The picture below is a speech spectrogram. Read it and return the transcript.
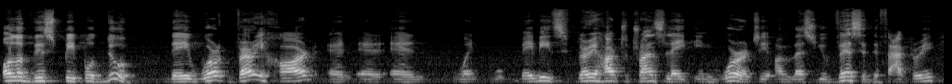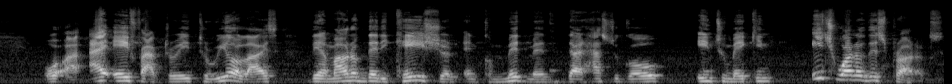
all of these people do. They work very hard, and, and, and when maybe it's very hard to translate in words unless you visit the factory or a factory to realize the amount of dedication and commitment that has to go into making each one of these products.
